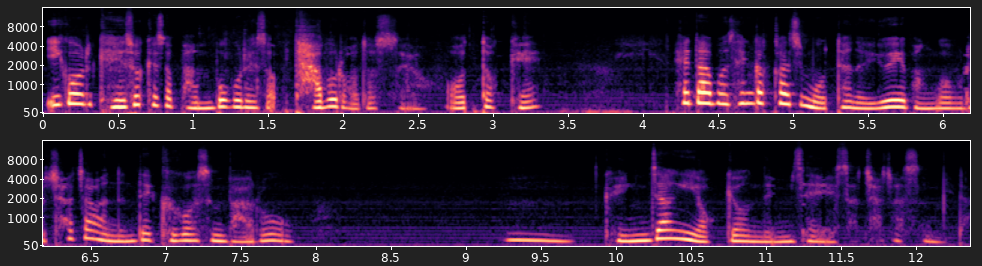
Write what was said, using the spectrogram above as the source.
이걸 계속해서 반복을 해서 답을 얻었어요. 어떻게? 해답은 생각하지 못한 의외의 방법으로 찾아왔는데 그것은 바로 음, 굉장히 역겨운 냄새에서 찾았습니다.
